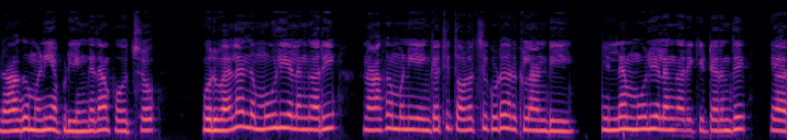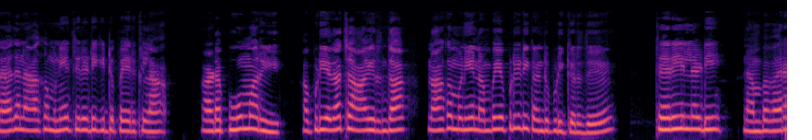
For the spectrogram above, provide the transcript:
நாகமணி அப்படி எங்கே தான் போச்சோ? ஒருவேளை அந்த மூலி அலங்காரி நாகமணி எங்கேயாச்சும் தொலைச்சி கூட இருக்கலாம்டி. இல்லை மூலி அலங்காரி கிட்ட இருந்து யாராவது நாகமணியை திருடிக்கிட்டு போயிருக்கலாம். அட பூமாரி அப்படி ஏதாச்சும் ஆயிருந்தா நாகமணியை நம்ம எப்படிடி கண்டுபிடிக்கிறது? தெரியலடி. நம்ம வேற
